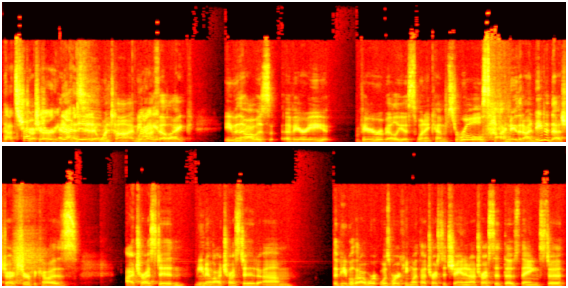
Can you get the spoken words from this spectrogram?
that structure. And I did at one time. You know, I felt like even though I was a very, very rebellious when it comes to rules, I knew that I needed that structure because I trusted, you know, I trusted um, the people that I wor- was working with. I trusted Shannon. I trusted those things to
